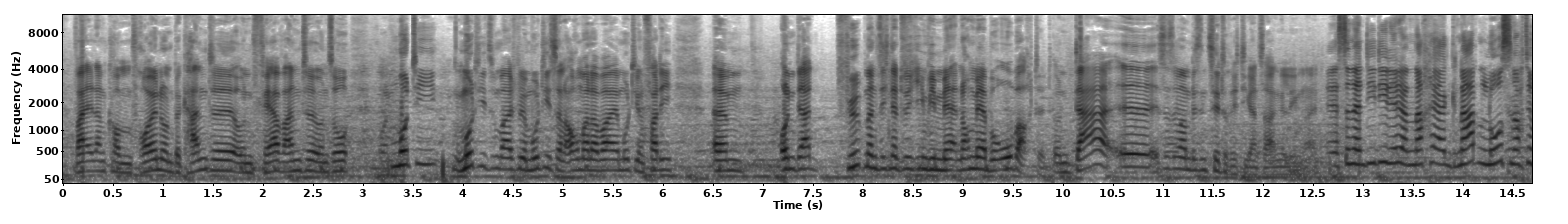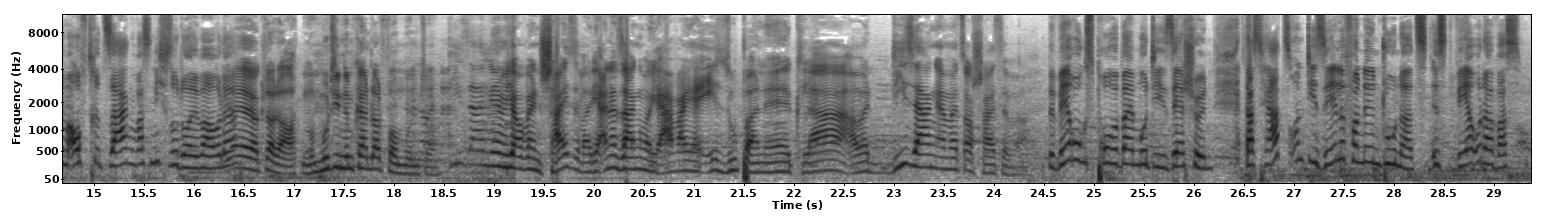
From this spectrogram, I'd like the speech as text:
Weil dann kommen Freunde und Bekannte und Verwandte und so. Und Mutti, Mutti zum Beispiel, Mutti ist dann auch immer dabei, Mutti und Vati. Ähm, und da fühlt man sich natürlich irgendwie mehr, noch mehr beobachtet. Und da äh, ist es immer ein bisschen zitterig, die ganze Angelegenheit. es sind dann die, die dir dann nachher gnadenlos nach dem Auftritt sagen, was nicht so doll war, oder? Ja, ja, ja, klar, da achten. Mutti nimmt kein Blatt vom Mund. So. Die sagen nämlich auch, wenn es scheiße war. Die anderen sagen immer, ja, war ja eh super, ne, klar. Aber die sagen einem, wenn es auch scheiße war. Bewährungsprobe bei Mutti, sehr schön. Das Herz und die Seele von den Donuts ist wer oder was?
